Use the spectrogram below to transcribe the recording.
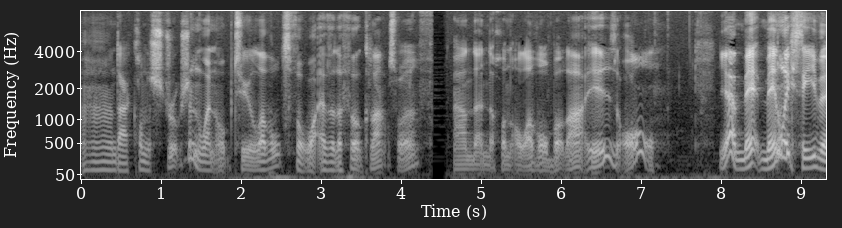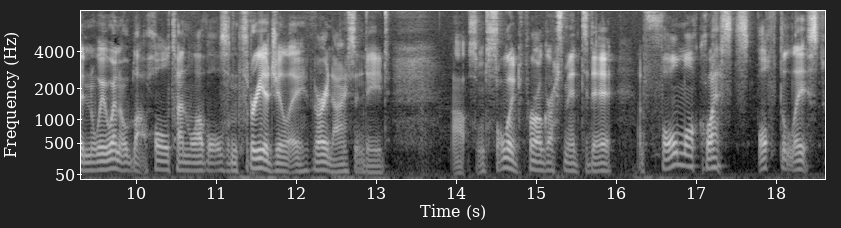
And our construction went up two levels for whatever the fuck that's worth. And then the hunter level, but that is all. Yeah, ma mainly thieving. We went up that whole 10 levels and 3 agility. Very nice indeed. Ah, some solid progress made today, and four more quests off the list.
